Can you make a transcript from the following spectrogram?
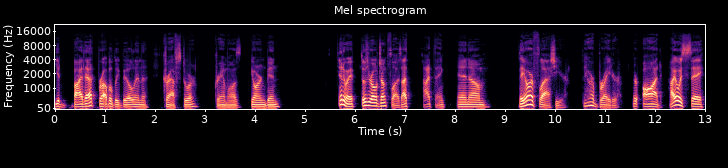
You'd, you'd buy that probably, Bill, in a craft store, grandma's yarn bin. Anyway, those are all junk flies, I I think, and um, they are flashier. They are brighter. They're odd. I always say,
